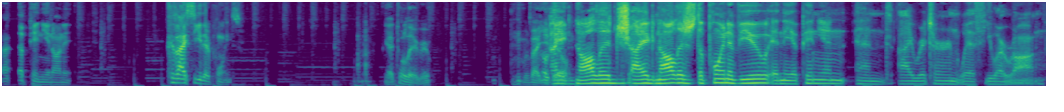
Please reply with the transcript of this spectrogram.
uh, opinion on it because I see their points. Yeah, I totally agree. What about you? I. Joe? acknowledge I acknowledge the point of view and the opinion and I return with you are wrong.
